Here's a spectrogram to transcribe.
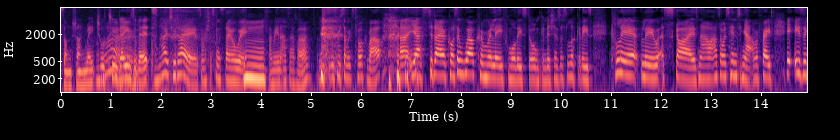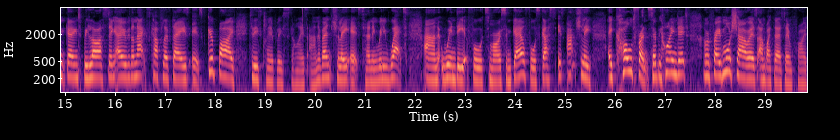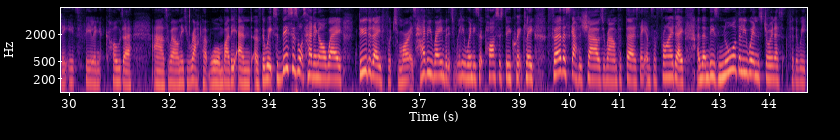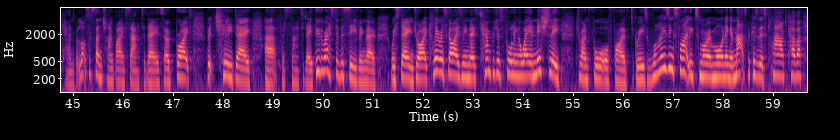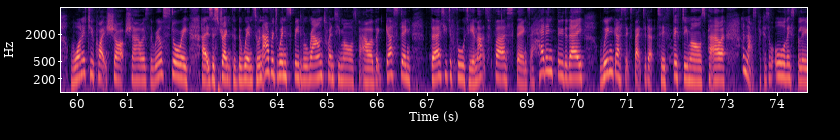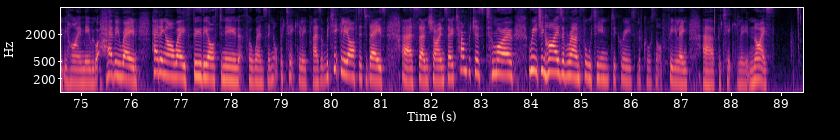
sunshine, Rachel. Two days of it. No, two days. I wish it's going to stay all week. Mm. I mean, as ever. It gives me something to talk about. Uh, yes, today, of course, a welcome relief from all these storm conditions. Just look at these clear blue skies. Now, as I was hinting at, I'm afraid it isn't going to be lasting over the next couple of days. It's goodbye to these clear blue skies, and eventually it's turning really wet and windy for tomorrow. Some gale force gusts. It's actually a cold front, so behind it, I'm afraid more showers, and by Thursday and Friday, it's feeling colder as well. Need to wrap up warm by the end of the week. So this is what's heading our way through the day for tomorrow. It's heavy rain, but it's really windy, so it passes through quickly. Further scattered showers around for Thursday and for Friday, and then these northerly winds join us for the weekend. But lots of sunshine by Saturday, so a bright but chilly day uh, for Saturday. Through the rest of this evening, though, we're staying dry. Clearer skies mean those temperatures falling away initially to around four or five degrees, rising slightly tomorrow morning, and that's because of this cloud cover. One or two quite sharp showers. The real story uh, is the strength of the wind. So an average wind speed of around 20 miles per hour, but gusting 30 to 40, and that's first thing. So heading through the day, wind gusts expected up to 50 miles per hour, and that's because of all this blue behind me. We've got heavy rain heading our way through the afternoon for Wednesday. Not particularly pleasant, particularly after today's uh, sunshine. So temperatures tomorrow reaching highs of around 14 degrees, but of course not feeling uh, particularly nice.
